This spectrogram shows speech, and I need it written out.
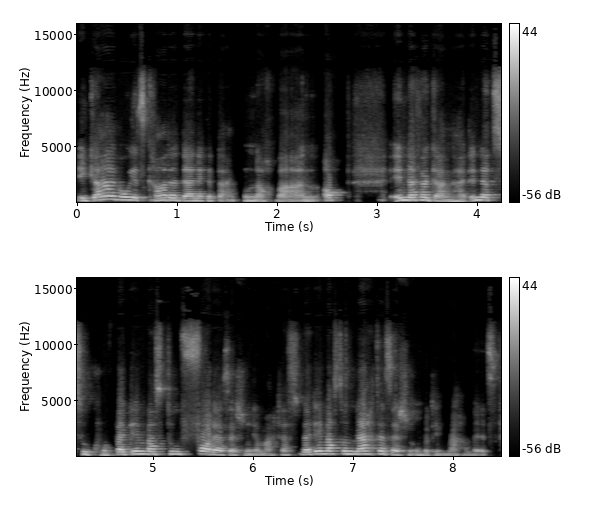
egal wo jetzt gerade deine Gedanken noch waren, ob in der Vergangenheit, in der Zukunft, bei dem, was du vor der Session gemacht hast, bei dem, was du nach der Session unbedingt machen willst,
